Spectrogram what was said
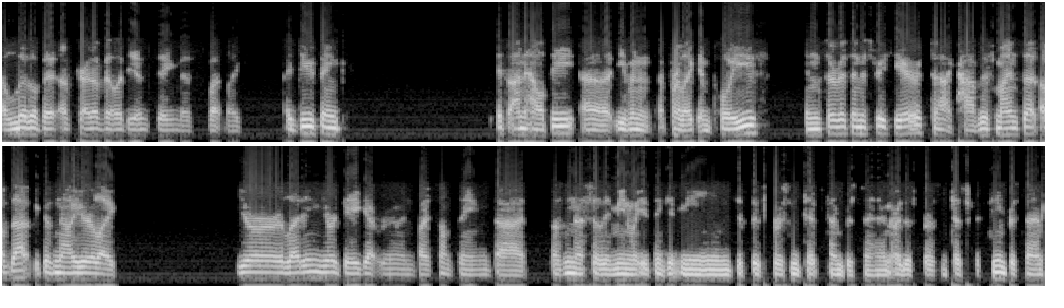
a little bit of credibility in saying this but like i do think it's unhealthy uh, even for like employees in the service industry here to like have this mindset of that because now you're like you're letting your day get ruined by something that doesn't necessarily mean what you think it means. If this person tips 10% or this person tips 15%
